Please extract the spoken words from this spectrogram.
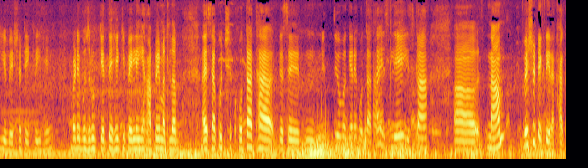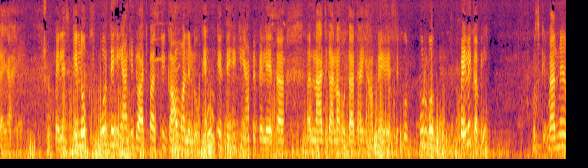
ये वैश्या टेकड़ी है बड़े बुज़ुर्ग कहते हैं कि पहले यहाँ पे मतलब ऐसा कुछ होता था जैसे नृत्य वगैरह होता था इसलिए इसका आ, नाम वैश्य टेकरी रखा गया है। अच्छा। पहले के लोग बोलते हैं यहाँ के जो आसपास के गाँव वाले लोग हैं वो कहते हैं कि यहाँ पे पहले ऐसा नाच गाना होता था यहाँ पे, ऐसे पूर्व, पहले कभी। उसके बाद में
